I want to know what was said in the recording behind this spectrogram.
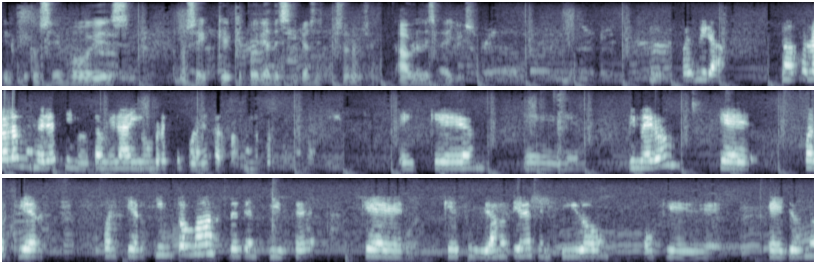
mi consejo es, no sé, ¿qué, ¿qué podrías decirle a esas personas? O sea, háblales a ellos. Pues mira, no solo a las mujeres, sino también hay hombres que pueden estar pasando por cosas así. Es que, eh, primero, que cualquier, cualquier síntoma de sentirse que que su vida no tiene sentido o que ellos no,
